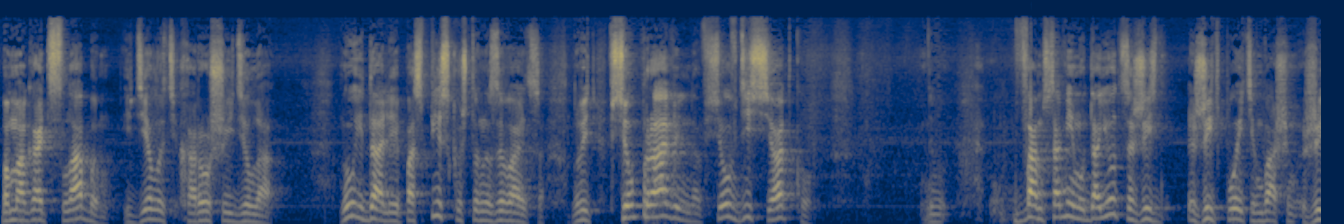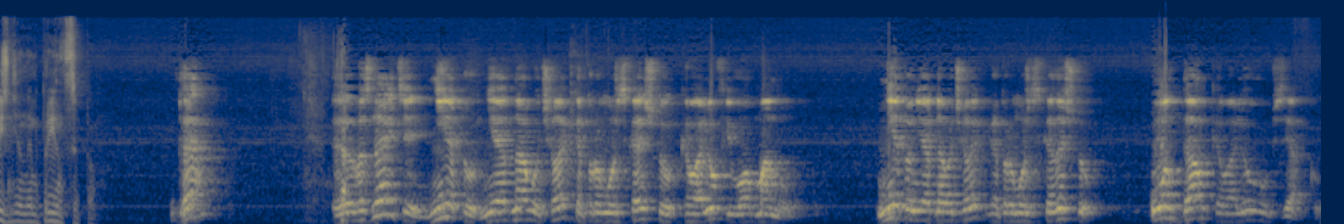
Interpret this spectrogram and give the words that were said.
Помогать слабым и делать хорошие дела. Ну и далее по списку, что называется. Но ведь все правильно, все в десятку. Вам самим удается жизнь жить по этим вашим жизненным принципам? Да. Э. Вы знаете, нету ни одного человека, который может сказать, что Ковалев его обманул. Нету ни одного человека, который может сказать, что он дал Ковалеву взятку.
